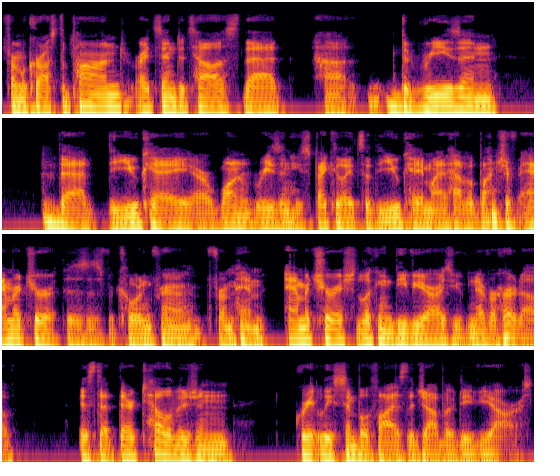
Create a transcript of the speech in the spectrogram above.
from across the pond writes in to tell us that uh, the reason that the UK, or one reason he speculates that the UK might have a bunch of amateur, this is quoting from, from him, amateurish looking DVRs you've never heard of, is that their television greatly simplifies the job of DVRs.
